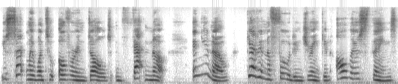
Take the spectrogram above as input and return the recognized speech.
you certainly want to overindulge and fatten up and, you know, get in the food and drink and all those things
